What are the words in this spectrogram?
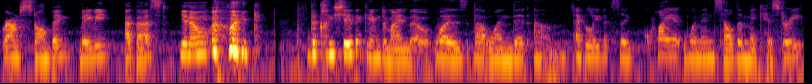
ground stomping, maybe, at best, you know? like, the cliche that came to mind though was that one that um, I believe it's like quiet women seldom make history.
